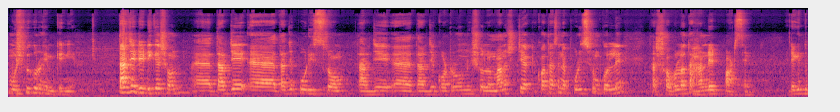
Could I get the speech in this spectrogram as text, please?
মুশফিকুর রহিমকে নিয়ে। তার যে ডেডিকেশন তার যে তার যে পরিশ্রম, তার যে তার যে কঠোর অনুশীলন, মানুষ যে একটা কথা আছে না, পরিশ্রম করলে তার সফলতা হান্ড্রেড পার্সেন্ট এটা কিন্তু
